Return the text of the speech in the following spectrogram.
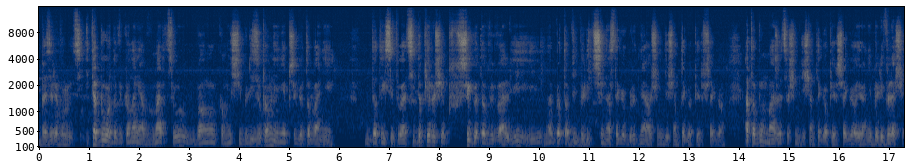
bez rewolucji. I to było do wykonania w marcu, bo komuniści byli zupełnie nieprzygotowani do tej sytuacji. Dopiero się przygotowywali i no, gotowi byli 13 grudnia 81, a to był marzec 81 i oni byli w lesie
